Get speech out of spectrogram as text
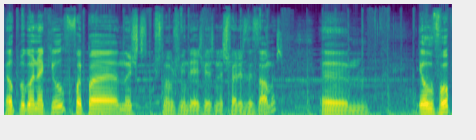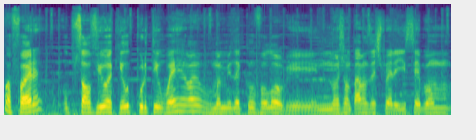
ele pegou naquilo, foi para, nós costumamos vender às vezes nas feiras das almas, um, ele levou para a feira, o pessoal viu aquilo, curtiu bem, uma miúda que levou logo e nós não estávamos à espera. Isso é bom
